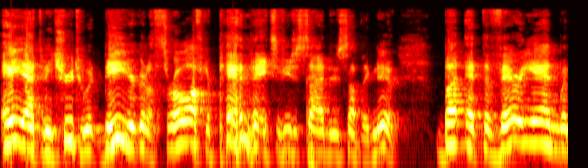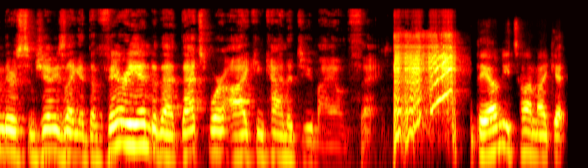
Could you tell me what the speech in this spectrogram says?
a you have to be true to it. B you're going to throw off your bandmates if you decide to do something new. But at the very end, when there's some jimmies, like at the very end of that, that's where I can kind of do my own thing. The only time I get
